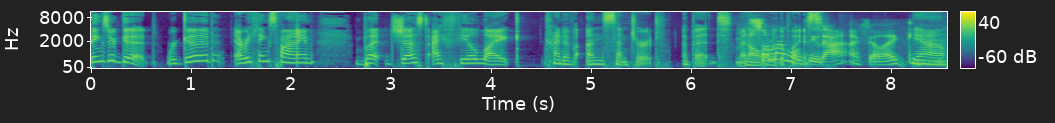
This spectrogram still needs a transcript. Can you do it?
Things are good. We're good. Everything's fine. But just, I feel like kind of uncentered a bit and all the will do that. I feel like. Yeah.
